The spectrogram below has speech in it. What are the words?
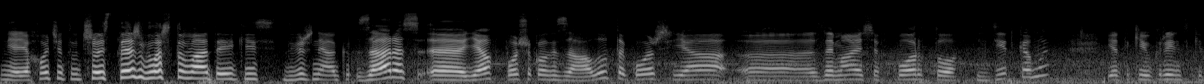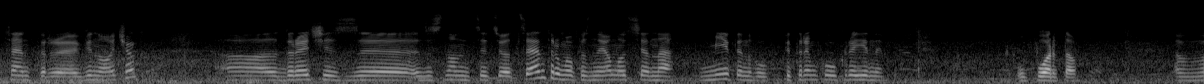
ні, я хочу тут щось теж влаштувати, якийсь двіжняк. Зараз е, я в пошуках залу. Також я е, займаюся в порту з дітками. Є такий український центр е, віночок. Е, До речі, з засновницею цього центру ми познайомилися на мітингу в підтримку України у Порто в,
